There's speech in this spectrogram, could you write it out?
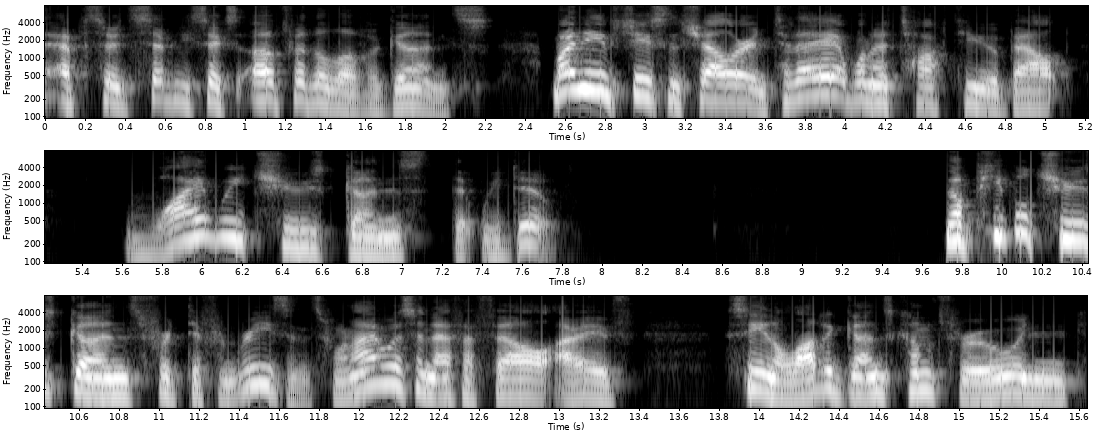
to episode 76 of For the Love of Guns. My name is Jason Scheller, and today I want to talk to you about why we choose guns that we do. Now, people choose guns for different reasons. When I was in FFL, I've seen a lot of guns come through, and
